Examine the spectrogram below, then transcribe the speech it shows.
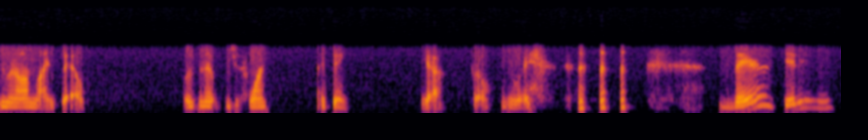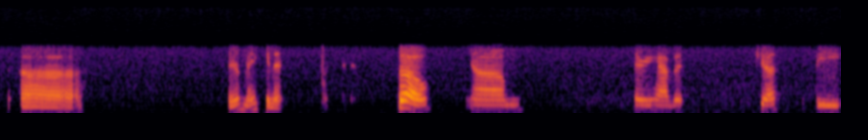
doing online sales. Wasn't it just one? I think. Yeah. So anyway, they're getting. uh They're making it. So um there you have it. Just be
